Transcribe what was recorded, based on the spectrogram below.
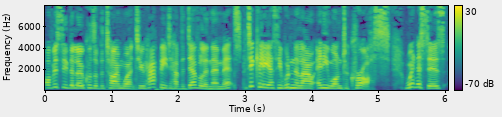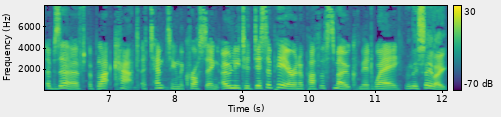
Obviously, the locals of the time weren't too happy to have the devil in their midst, particularly as he wouldn't allow anyone to cross. Witnesses observed a black cat attempting the crossing, only to disappear in a puff of smoke midway. When they say like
